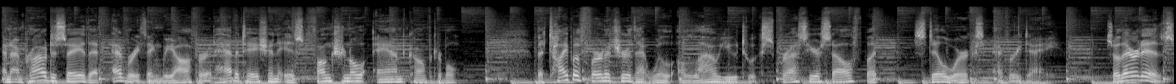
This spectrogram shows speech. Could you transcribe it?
And I'm proud to say that everything we offer at Habitation is functional and comfortable. The type of furniture that will allow you to express yourself but still works every day. So there it is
